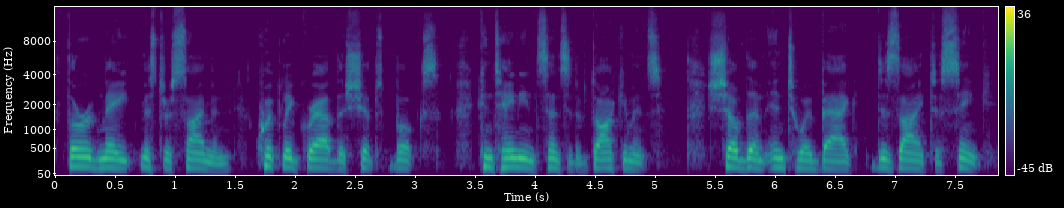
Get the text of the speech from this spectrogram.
Third mate Mr. Simon quickly grabbed the ship's books containing sensitive documents, shoved them into a bag designed to sink,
